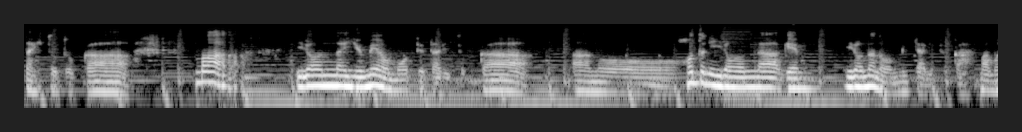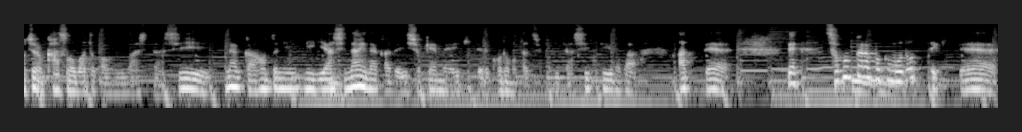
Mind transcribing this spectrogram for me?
た人とか、まあ、いろんな夢を持ってたりとかあの本当にいろんな現いろんなのを見たりとか、まあ、もちろん火葬場とかも見ましたしなんか本当に右足ない中で一生懸命生きてる子どもたちもいたしっていうのがあってでそこから僕戻ってきて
